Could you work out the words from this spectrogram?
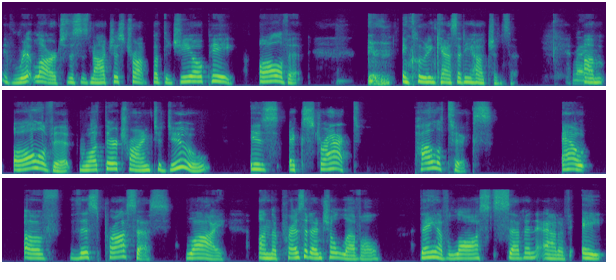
writ large, this is not just Trump, but the GOP, all of it, including Cassidy Hutchinson, right. um, all of it, what they're trying to do is extract politics out of this process why on the presidential level they have lost seven out of eight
